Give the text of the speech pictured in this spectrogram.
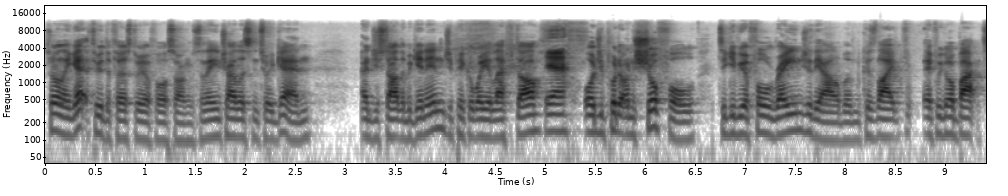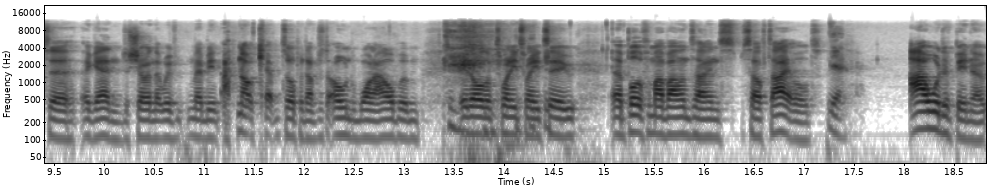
So only get through the first three or four songs, and then you try listening to it again. And you start at the beginning? Do you pick up where you left off? Yeah. Or do you put it on shuffle to give you a full range of the album? Because like if we go back to again, just showing that we've maybe I've not kept up and I've just owned one album in all of 2022. uh, Bullet for My Valentine's self-titled. Yeah. I would have been uh,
